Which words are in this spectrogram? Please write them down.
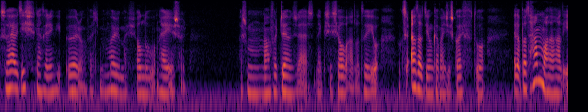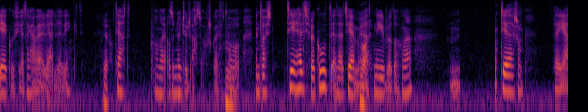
så har vi det inte ganska ring i øren for at man är med själv og her er så alltså man fördöms så här så det är själv alla tror jag och så alltså att jag kan man ju skäft och eller på att han var han hade ego så jag tänker väl det är ringt. Ja. Till att han har alltså nu gjort att skäft och men det var det är helt för god att det kommer att nybrott och såna. Mm. Det är som det ja,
